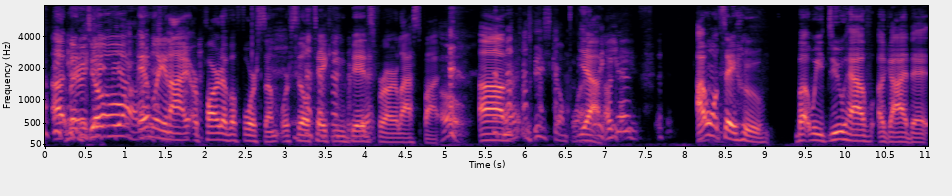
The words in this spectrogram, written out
uh, but gonna kick me Joe, out, Emily, aren't and I are part of a foursome. We're still taking bids for our last spot. Oh, Um, please come play. yeah. Okay. I won't say who, but we do have a guy that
